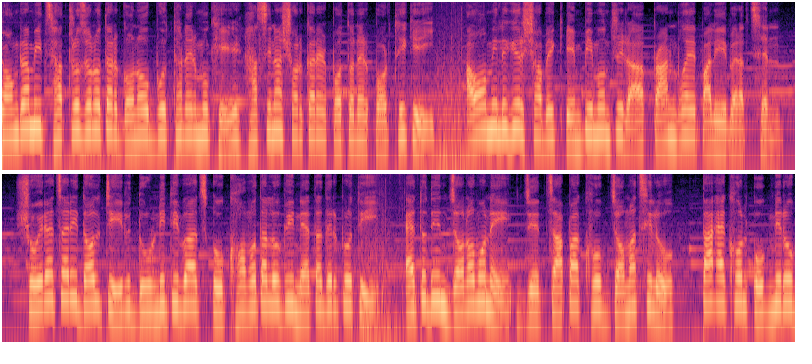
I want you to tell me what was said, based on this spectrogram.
সংগ্রামী ছাত্র জনতার গণ অভ্যুত্থানের মুখে হাসিনা সরকারের পতনের পর থেকেই আওয়ামী লীগের সাবেক এমপি মন্ত্রীরা প্রাণ ভয়ে পালিয়ে বেড়াচ্ছেন। স্বৈরাচারী দলটির দুর্নীতিবাজ ও ক্ষমতালোভী নেতাদের প্রতি এতদিন জনমনে যে চাপা ক্ষোভ জমা ছিল, তা এখন অগ্নিরূপ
